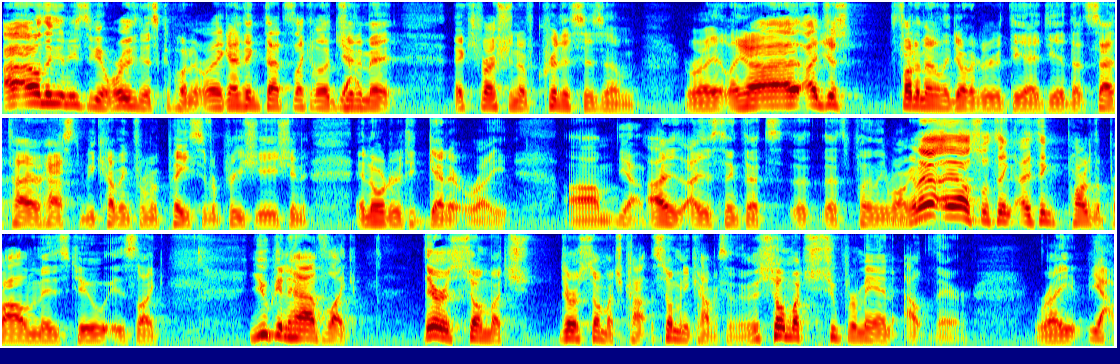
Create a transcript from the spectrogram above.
I don't think there needs to be a worthiness component, right? Like, I think that's like a legitimate expression of criticism, right? Like, I, I just fundamentally don't agree with the idea that satire has to be coming from a place of appreciation in order to get it right. Um, Yeah. I, I just think that's that's plainly wrong, and I, I also think I think part of the problem is too is like you can have like there is so much there is so much so many comics out there. There's so much Superman out there, right? Yeah.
